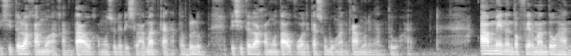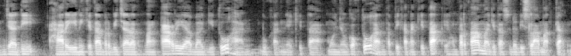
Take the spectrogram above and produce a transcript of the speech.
Di situlah kamu akan tahu kamu sudah diselamatkan atau belum. Di situlah kamu tahu kualitas hubungan kamu dengan Tuhan. Amin untuk firman Tuhan. Jadi hari ini kita berbicara tentang karya bagi Tuhan. Bukannya kita mau nyogok Tuhan, tapi karena kita yang pertama kita sudah diselamatkan.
